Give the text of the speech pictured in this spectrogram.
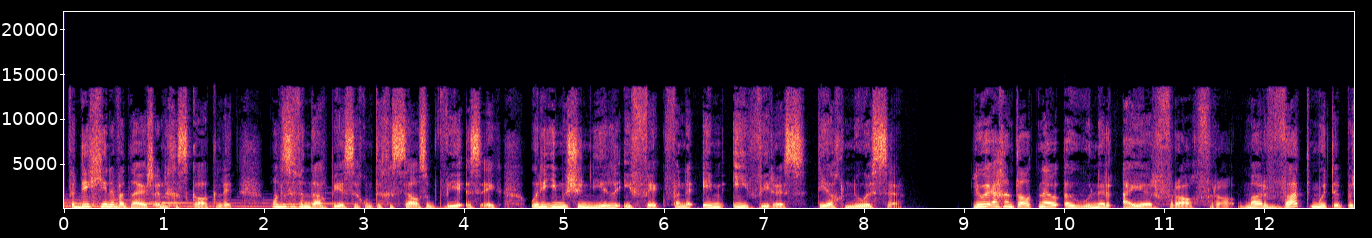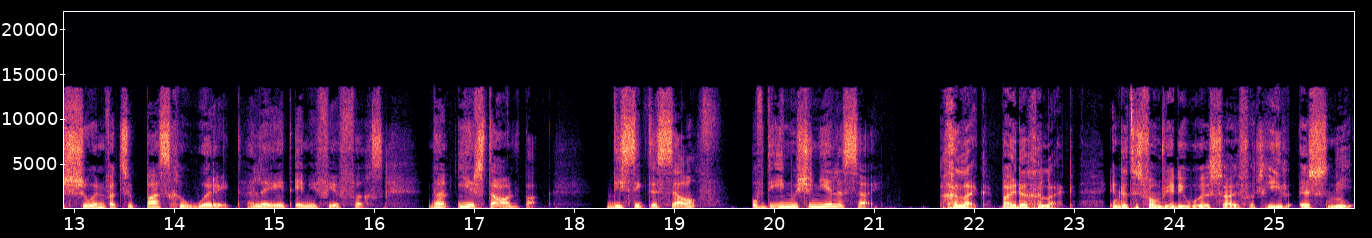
Vir diegene wat nou eens ingeskakel het, ons is vandag besig om te gesels op Wie is ek oor die emosionele effek van 'n MI-virus diagnose. Louie, ek gaan dalk nou 'n hoendereier vraag vra, maar wat moet 'n persoon wat sopas gehoor het, hulle het HIV vigs, dan eers aanpak? Die siekte self of die emosionele sy? Gelyk, beide gelyk. En dit is vanweë die hoë syfers. Hier is nie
